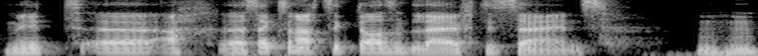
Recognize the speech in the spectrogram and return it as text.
mit äh, äh, 86.000 Live Designs. Mhm.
